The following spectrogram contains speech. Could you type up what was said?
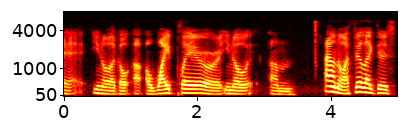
a you know, like a, a white player or you know, um, I don't know. I feel like there's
